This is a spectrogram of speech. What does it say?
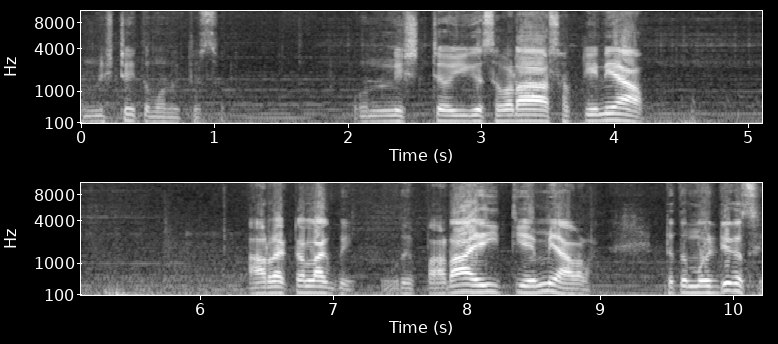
উনিশটাই তো মনে হইতেছে। উনিশটা হয়ে গেছে বাড়া, সব টিয়ে নিয়ে আও। আরও একটা লাগবে। ওরে পাড়া, এই টিএমে আবড়া এটা তো মরে গেছে।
